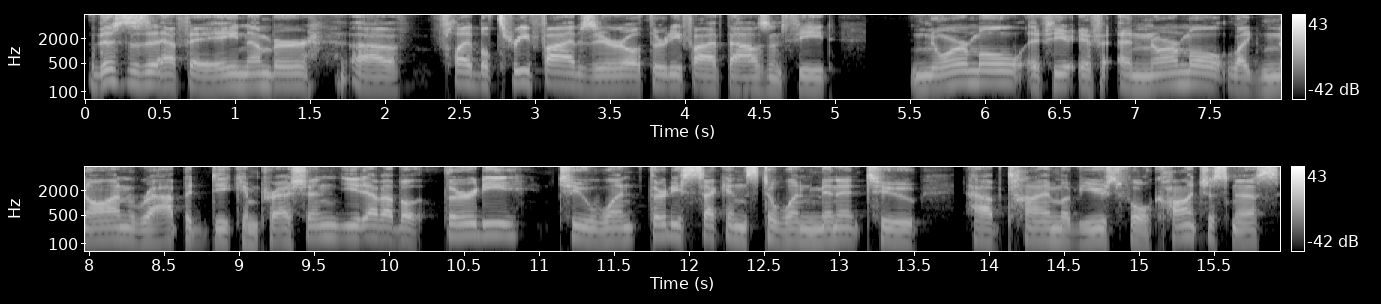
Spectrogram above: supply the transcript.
this is an FAA number, uh, flight level 350, 35,000 feet normal if you if a normal like non-rapid decompression you'd have about 30 to 1 30 seconds to 1 minute to have time of useful consciousness.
